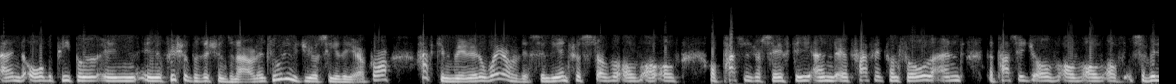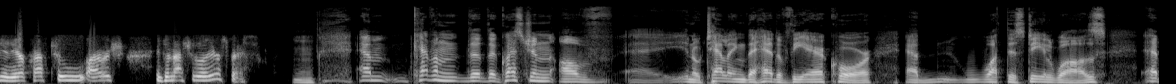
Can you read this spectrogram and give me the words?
And all the people in, in official positions in Ireland, including the GOC of the Air Corps, have to be made aware of this in the interest of, of, of, of passenger safety and air traffic control and the passage of, of, of, civilian aircraft through Irish international airspace. Mm. Um, Kevin, the the question of uh, you know telling the head of the Air Corps uh, what this deal was, uh,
